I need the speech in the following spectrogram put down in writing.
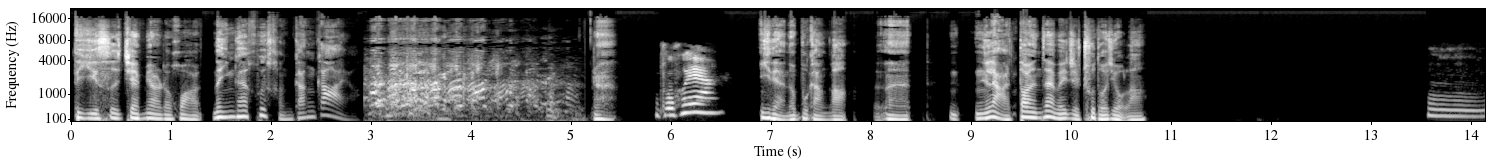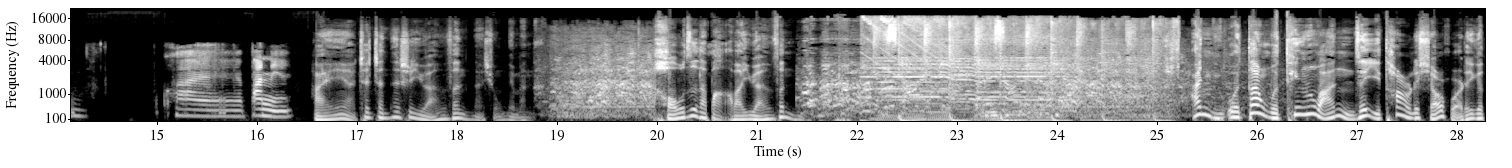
第一次见面的话，那应该会很尴尬呀。嗯，不会呀，一点都不尴尬。嗯，你你俩到现在为止处多久了？嗯，快半年。哎呀，这真的是缘分呐，兄弟们呐。猴子的粑粑缘分呢？哎，你我，但我听完你这一套的小伙这个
